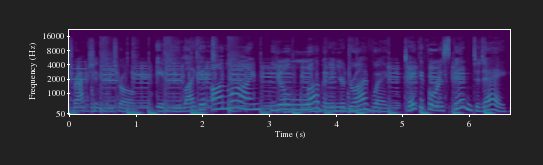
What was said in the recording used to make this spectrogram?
traction control. If you like it online, you'll love it in your driveway. Take it for a spin today.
